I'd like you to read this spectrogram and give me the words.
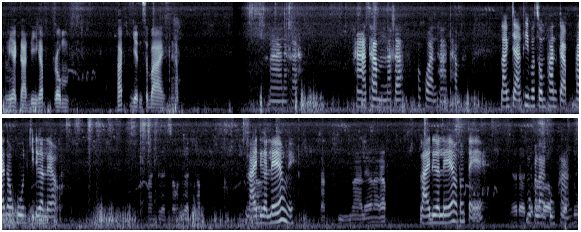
วันนี้อากาศดีครับลมพัดเย็นสบายนะครับ มานะคะ หาทำนะคะพ่อควานหาทำหลังจากที่ผสมพันธุ์กับพายทองคูณกี่เดือนแล้วมันเดือนสองเดือนครับ หลายเดือนแล้วนี่ตักขี่มาแล้วนะครับ หลายเดือนแล้วตั้งแต่เดี๋ยวเราจะมกราคมลองตรวจดู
